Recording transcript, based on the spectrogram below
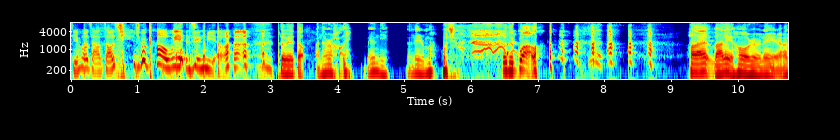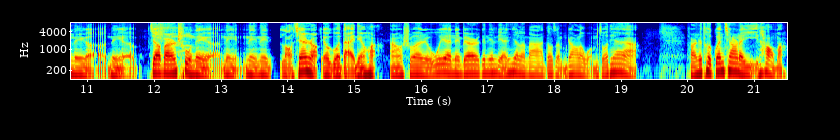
以后早早起就靠物业经理了。特别逗。啊他说好嘞，没问题。那那什么，我就我就挂了。后来完了以后是那个，然后那个那个交办事处那个那那那老先生又给我打一电话，然后说这物业那边跟您联系了吧？都怎么着了？我们昨天啊，反正就特官腔的一套嘛。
